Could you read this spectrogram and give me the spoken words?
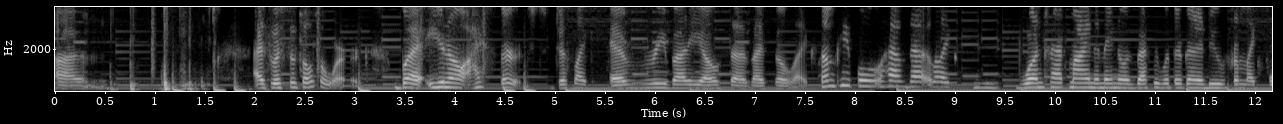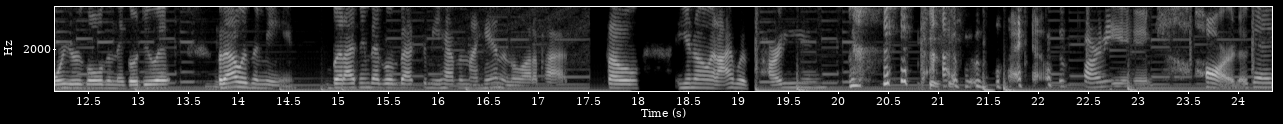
um, I switched to social work. But you know, I searched just like everybody else does. I feel like some people have that like one track mind and they know exactly what they're gonna do from like four years old and they go do it. But that wasn't me. But I think that goes back to me having my hand in a lot of pots. So you know, and I was partying. I was like, I was partying hard. Okay,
